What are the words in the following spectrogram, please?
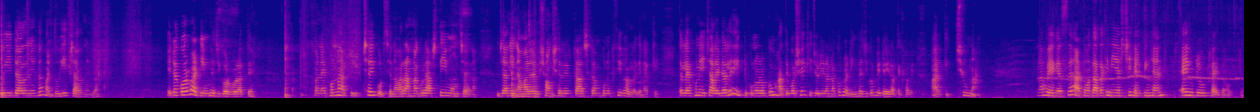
দুই ডাল নিলাম আর দুই চাল নিলাম। এটা করব আর ডিম ভেজি করব রাতে। কারণ এখন না আর ইচ্ছাই করছে না। আমার রান্নাঘরে আসতেই মন চায় না। জানি না, আমার সংসারের কাজ কাম কোনো কিছুই ভালো লাগে না আর কি। তাহলে এখন এই চালে ডালে একটু কোনো রকম হাতে বসে খিচুড়ি রান্না করব আর ডিম ভাজি করব, এটাই রাতে খাবে। আর কিচ্ছু না। রান্না হয়ে গেছে আর তোমার দাদাকে নিয়ে আসছি হেল্পিং হ্যান্ড এই উঠে উঠাই দাও একটু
